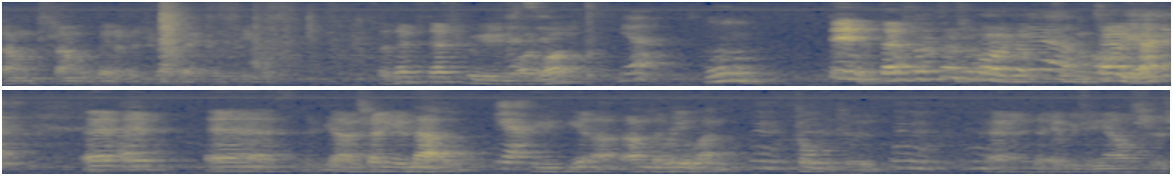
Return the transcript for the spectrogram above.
some, some of the benefits go back to the people. So that's, that's really what it was. Yeah? Mm. Yeah, that's that's what I got Yeah. to tell you. okay. Uh, uh, uh, yeah, so you know, Yeah. you, you, I'm the real one Mm. talking to, Mm. Mm. and everything else is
